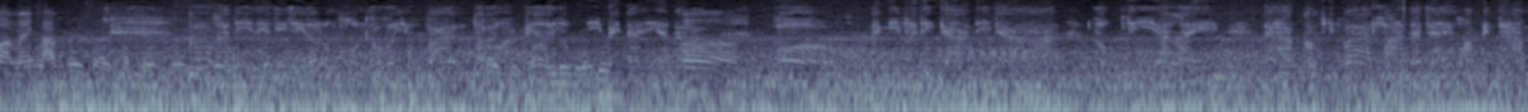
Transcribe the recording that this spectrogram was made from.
ตัวไหมครับก็คดีเนี้จริงๆแล้วลุงพลเขาก็อยู่บ้านตลอดไม่เคยหลบหนีไปไหนอะนะเอครับอก็ไม่มีพฤติการที่จะหลบหนีอะไรนะครับ ก็คิดว่าศาลน่าจะให้ความเป็นธรรม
